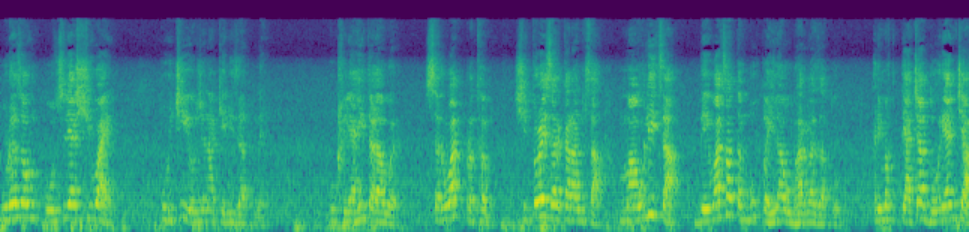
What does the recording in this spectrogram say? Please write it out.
पुढं जाऊन पोचल्याशिवाय पुढची योजना केली जात नाही. कुठल्याही तळावर सर्वात प्रथम शितोळे सरकारांचा माऊलीचा देवाचा तंबू पहिला उभारला जातो. आणि मग त्याच्या दोऱ्यांच्या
